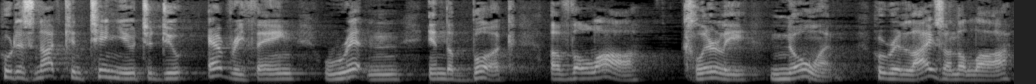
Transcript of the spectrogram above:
who does not continue to do everything written in the book of the law. Clearly, no one who relies on the law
